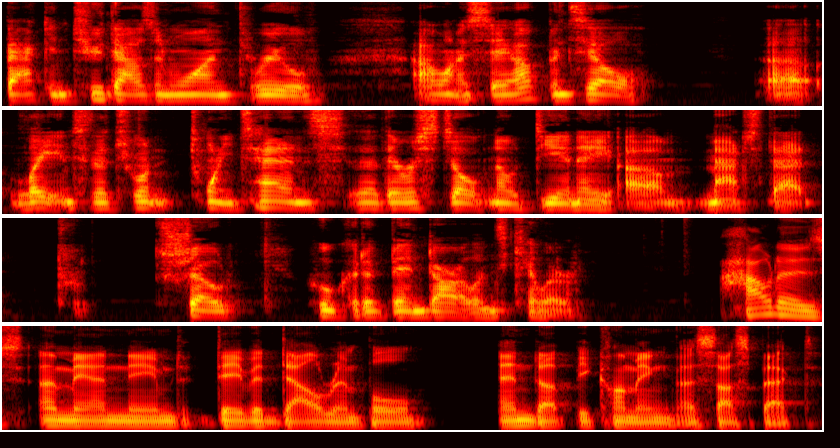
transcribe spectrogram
back in 2001 through, I want to say up until uh, late into the tw- 2010s, uh, there was still no DNA um, match that pr- showed who could have been Daralyn's killer. How does a man named David Dalrymple end up becoming a suspect?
